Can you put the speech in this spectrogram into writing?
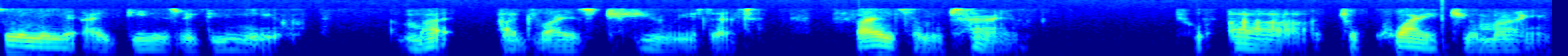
so many ideas within you. My advice to you is that find some time to uh, to quiet your mind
